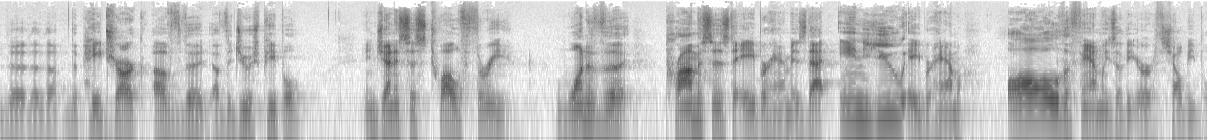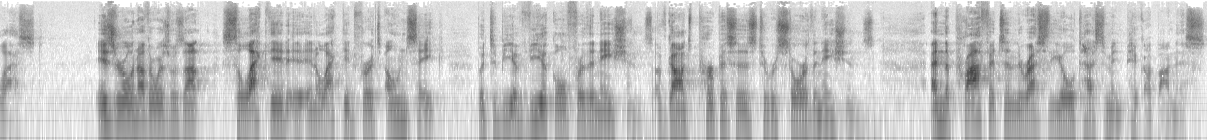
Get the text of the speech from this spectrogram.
the, the, the, the patriarch of the, of the Jewish people in Genesis 12:3. One of the promises to Abraham is that in you, Abraham, all the families of the earth shall be blessed. Israel, in other words, was not selected and elected for its own sake, but to be a vehicle for the nations, of God's purposes to restore the nations. And the prophets and the rest of the Old Testament pick up on this.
